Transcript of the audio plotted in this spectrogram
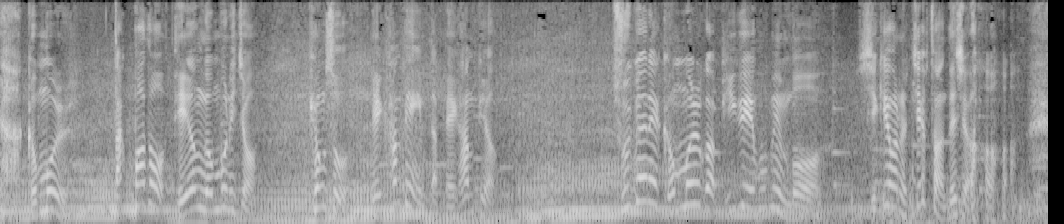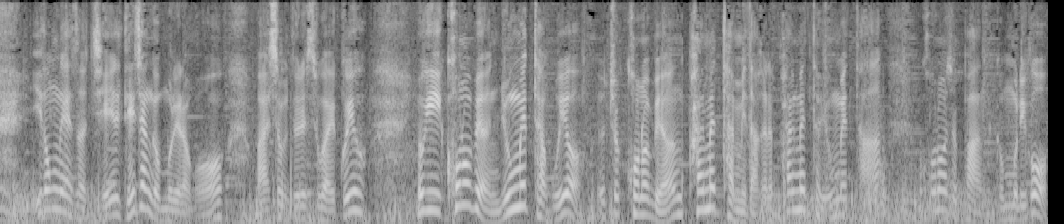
야, 건물 딱 봐도 대형 건물이죠. 평수 101평입니다. 101평. 주변의 건물과 비교해보면 뭐 쉽게 말하면 잽도 안 되죠. 이 동네에서 제일 대장 건물이라고 말씀을 드릴 수가 있고요. 여기 코너변 6m고요. 이쪽 코너변 8m입니다. 그래 8m, 6m 코너 접한 건물이고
